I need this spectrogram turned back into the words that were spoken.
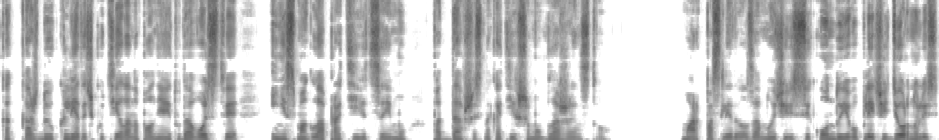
как каждую клеточку тела наполняет удовольствие и не смогла противиться ему, поддавшись накатившему блаженству. Марк последовал за мной через секунду, его плечи дернулись,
